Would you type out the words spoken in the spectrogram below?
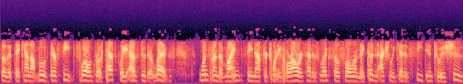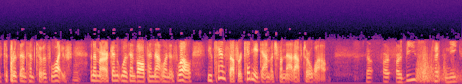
so that they cannot move, their feet swell grotesquely, as do their legs one friend of mine, seen after 24 hours, had his legs so swollen they couldn't actually get his feet into his shoes to present him to his wife. Mm. An American was involved in that one as well. You can suffer kidney damage from that after a while. Now, are, are these techniques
